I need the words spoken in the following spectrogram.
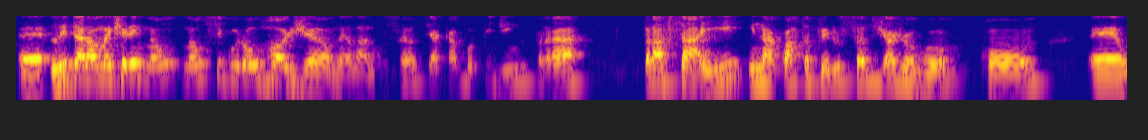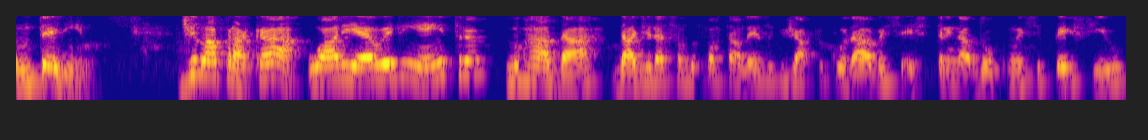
É, literalmente ele não, não segurou o rojão né, lá no Santos e acabou pedindo para sair, e na quarta-feira o Santos já jogou com é, um interino. De lá para cá, o Ariel ele entra no radar da direção do Fortaleza, que já procurava esse, esse treinador com esse perfil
